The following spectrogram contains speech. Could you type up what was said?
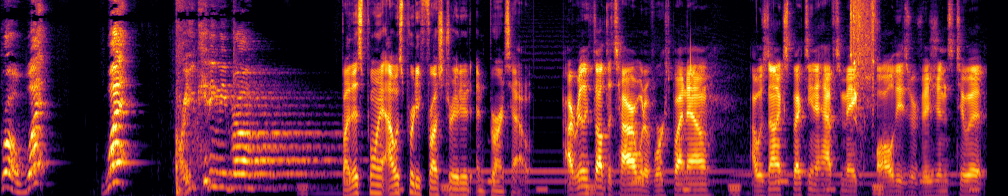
Bro, what? What? Are you kidding me, bro? By this point, I was pretty frustrated and burnt out. I really thought the tower would have worked by now. I was not expecting to have to make all these revisions to it.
